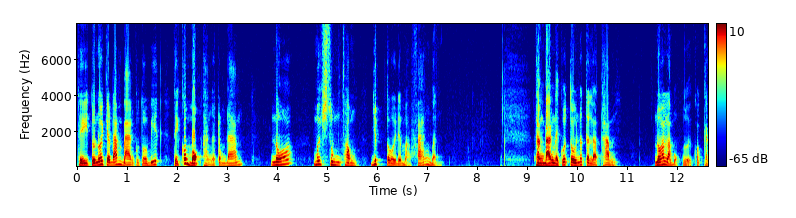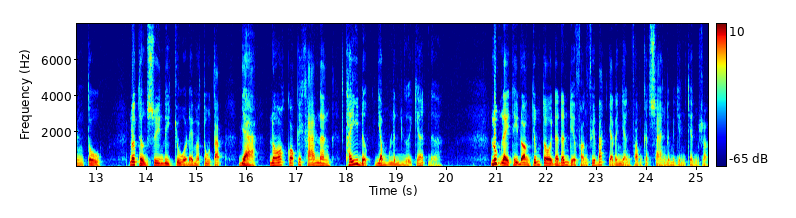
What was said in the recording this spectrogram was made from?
Thì tôi nói cho đám bạn của tôi biết, thì có một thằng ở trong đám, nó mới sung phong giúp tôi để mà phán bệnh. Thằng bạn này của tôi nó tên là Thành. Nó là một người có căn tu. Nó thường xuyên đi chùa để mà tu tập và nó có cái khả năng thấy được dòng linh người chết nữa. Lúc này thì đoàn chúng tôi đã đến địa phận phía Bắc và đã nhận phòng khách sạn để mà dừng chân rồi.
